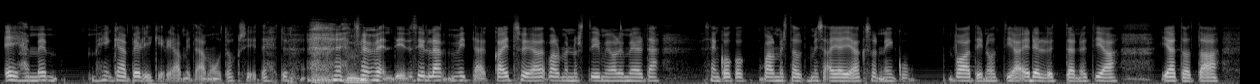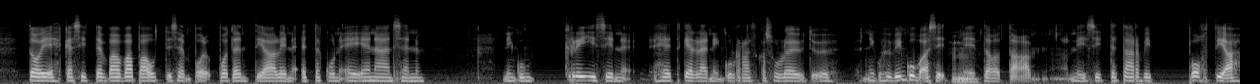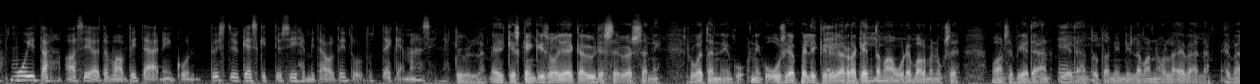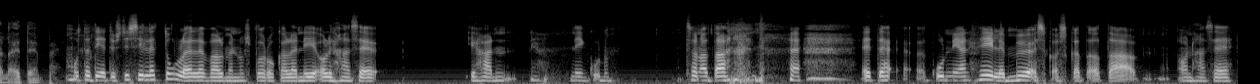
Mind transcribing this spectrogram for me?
eihän me mihinkään pelikirjaan mitään muutoksia tehty. Mm. me mentiin sillä, mitä Kaitsu ja valmennustiimi oli meiltä sen koko valmistautumisajanjakson niin kuin vaatinut ja edellyttänyt. Ja, ja tota, toi ehkä sitten vaan vapautti sen potentiaalin, että kun ei enää sen niin kuin kriisin hetkellä niin kuin ratkaisu löytyy, niin kuin hyvin kuvasit, mm. niin, tota, niin sitten tarvii pohtia muita asioita, vaan pitää niin kuin, pystyä keskittyä siihen, mitä oltiin tultu tekemään sinne. Kyllä, ei kesken kisoja eikä yhdessä yössä niin ruveta niin kuin, niin kuin uusia pelikirjoja ei, rakentamaan ei. uuden valmennuksen, vaan se viedään, viedään tota, niin niillä vanhoilla eväillä, eväillä eteenpäin. Mutta tietysti sille tulleelle valmennusporukalle, niin olihan se ihan niin kuin sanotaan, että, että kunnian heille myös, koska tota, onhan se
